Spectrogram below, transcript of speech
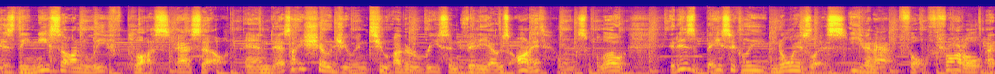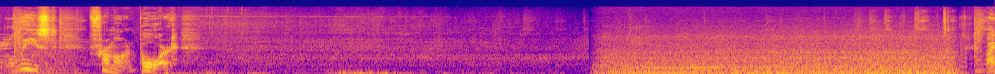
is the Nissan Leaf Plus SL, and as I showed you in two other recent videos on it, links below, it is basically noiseless, even at full throttle, at least from on board. I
